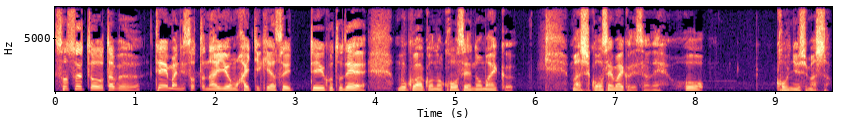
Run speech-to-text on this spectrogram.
そうすると多分テーマに沿った内容も入ってきやすいっていうことで、僕はこの高性能マイク、まあ指向性マイクですよね、を購入しました。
